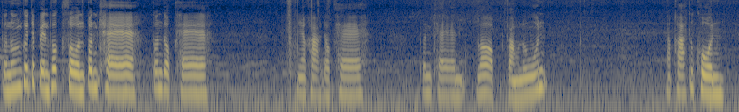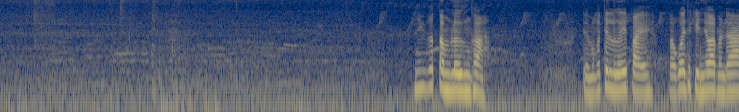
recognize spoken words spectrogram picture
ตรงนู้นก็จะเป็นพวกโซนต้นแครต้นดอกแคร เนี่ยค่ะ ดอกแครต้นแครนี่รอบฝั่งนู้นนะคะ ทุกคน นี่ก็ตำลึงค่ะ เดี๋ยวมันก็จะเลื้อยไป เราก็จะกินยอดมันได้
